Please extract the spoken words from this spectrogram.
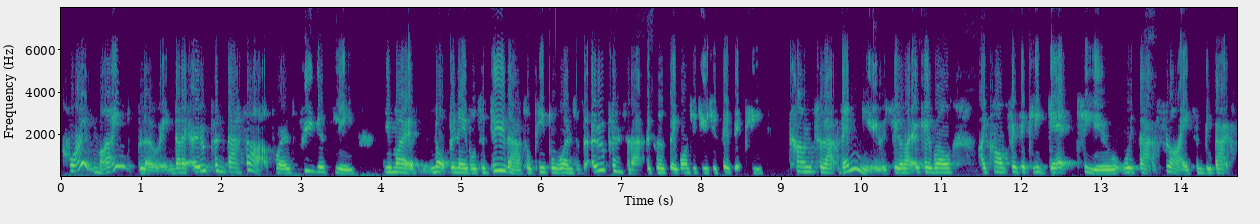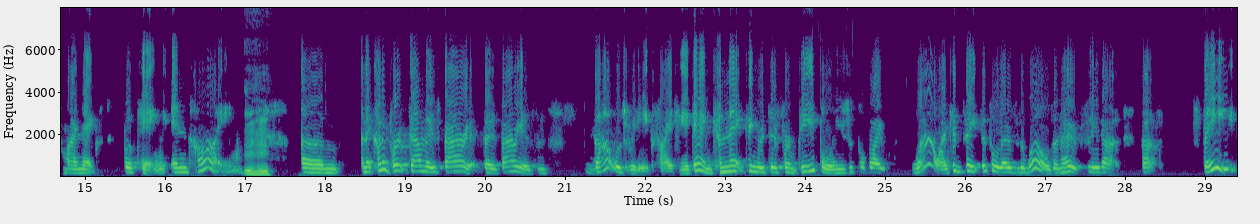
quite mind-blowing that i opened that up whereas previously you might have not been able to do that or people weren't as open to that because they wanted you to physically come to that venue. So you're like, okay, well, I can't physically get to you with that flight and be back for my next booking in time. Mm-hmm. Um, and it kind of broke down those barriers, those barriers, and that was really exciting. Again, connecting with different people, and you just thought like, wow, I can take this all over the world, and hopefully that that's stayed.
